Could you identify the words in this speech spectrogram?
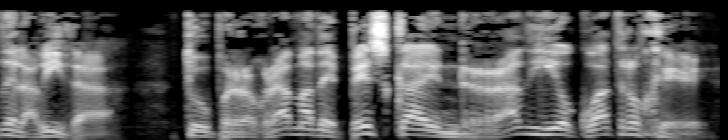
De la Vida, tu programa de pesca en Radio 4G.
